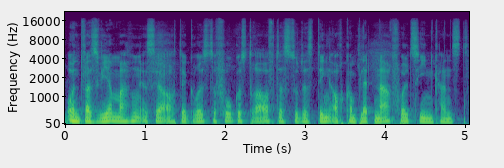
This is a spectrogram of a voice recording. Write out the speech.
Und was wir machen, ist ja auch der größte Fokus drauf, dass du das Ding auch komplett nachvollziehen kannst.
